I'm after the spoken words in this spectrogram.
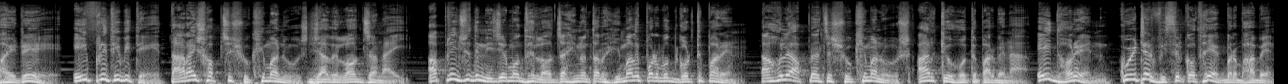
ভাই রে এই পৃথিবীতে তারাই সবচেয়ে সুখী মানুষ যাদের লজ্জা নাই। আপনি যদি নিজের মধ্যে লজ্জাহীনতার হিমালয় পর্বত গড়তে পারেন, তাহলে আপনার চেয়ে সুখী মানুষ আর কেউ হতে পারবে না। এই ধরেন, কুয়েটের ভিসির কথাই একবার ভাবেন।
